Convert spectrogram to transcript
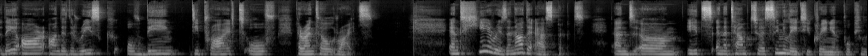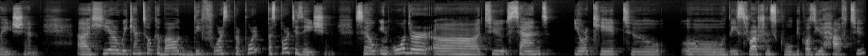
they are under the risk of being deprived of parental rights. And here is another aspect and um, it's an attempt to assimilate Ukrainian population. Uh, here we can talk about the forced passportization. So, in order uh, to send your kid to oh, this Russian school because you have to,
